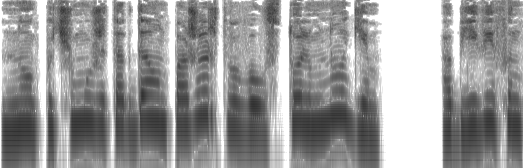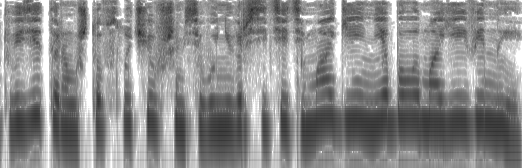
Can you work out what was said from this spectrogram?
Но почему же тогда он пожертвовал столь многим, объявив инквизиторам, что в случившемся в университете магии не было моей вины?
